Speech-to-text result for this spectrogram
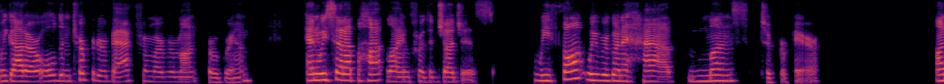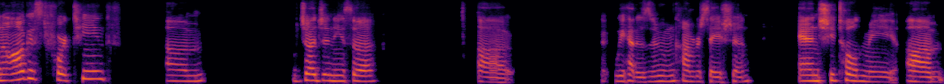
We got our old interpreter back from our Vermont program, and we set up a hotline for the judges. We thought we were going to have months to prepare. On August 14th, um, Judge Anissa, uh, we had a Zoom conversation, and she told me, um,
